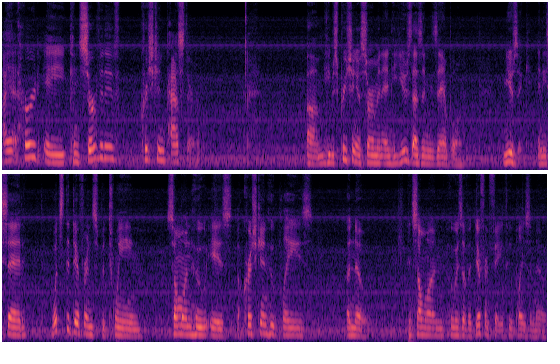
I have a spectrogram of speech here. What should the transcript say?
I had heard a conservative Christian pastor. Um, he was preaching a sermon and he used as an example music. And he said, What's the difference between someone who is a Christian who plays a note and someone who is of a different faith who plays a note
